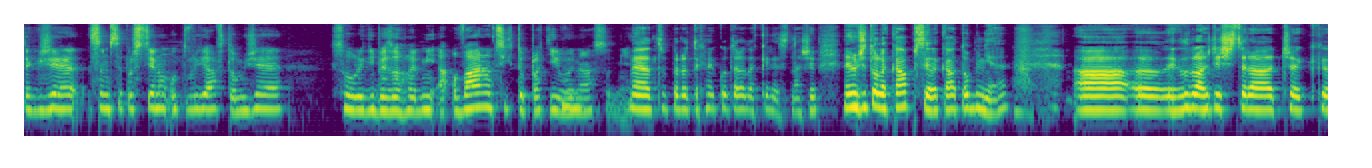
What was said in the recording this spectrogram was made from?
Takže jsem se prostě jenom utvrdila v tom, že jsou lidi bezohlední a o Vánocích to platí dvojnásobně. No já tu pyrotechniku teda taky nesnažím. Nejenom, že to leká psy, leká to mě. A eh, jak zvlášť, když teda člověk eh,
